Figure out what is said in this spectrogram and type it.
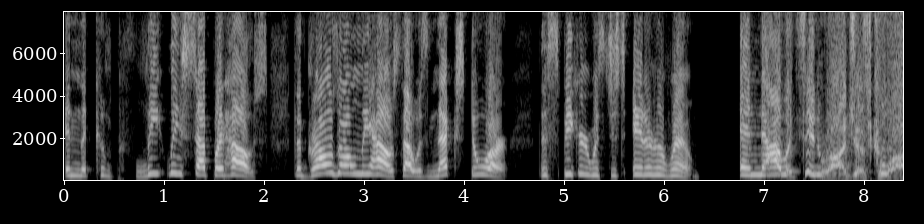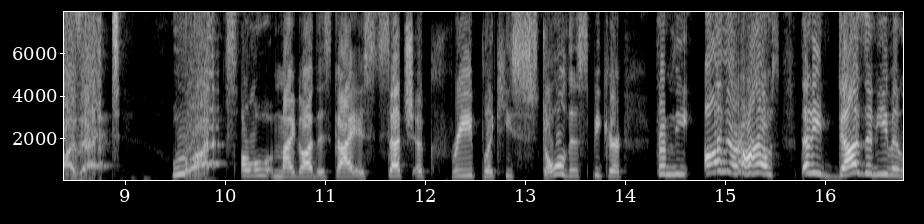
in the completely separate house, the girl's only house that was next door. The speaker was just in her room. And now it's in Roger's closet. What? Oh my god, this guy is such a creep. Like, he stole this speaker from the other house that he doesn't even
